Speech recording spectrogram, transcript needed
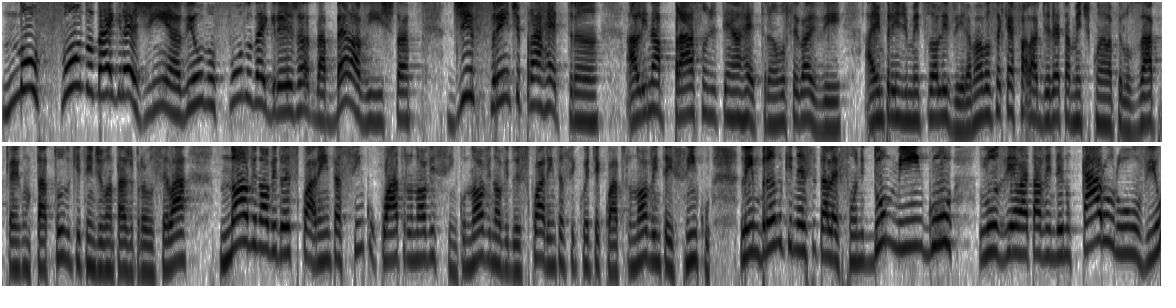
no fundo da igrejinha, viu? No fundo da igreja da Bela Vista, de frente para a Retran, ali na praça onde tem a Retran, você vai ver a Empreendimentos Oliveira. Mas você quer falar diretamente com ela pelo Zap, perguntar tudo que tem de vantagem para você lá? 99240 5495 99240 5495. Lembrando que nesse telefone domingo, Luzia vai estar tá vendendo caruru, viu?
